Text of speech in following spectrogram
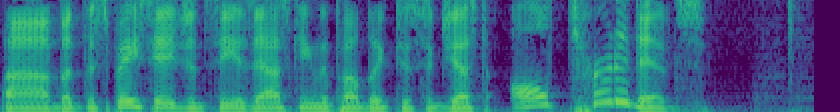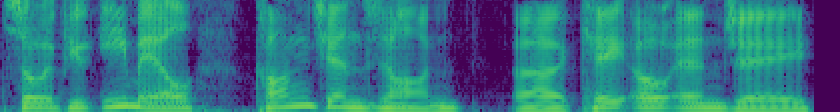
Uh, but the space agency is asking the public to suggest alternatives so if you email Kong Jinjian, uh, K O N J,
